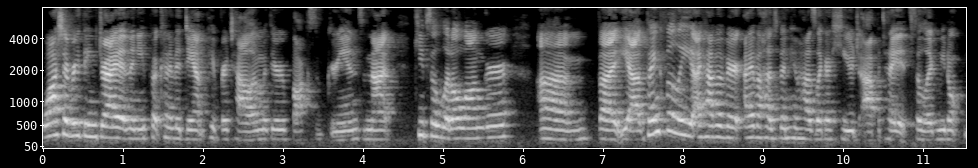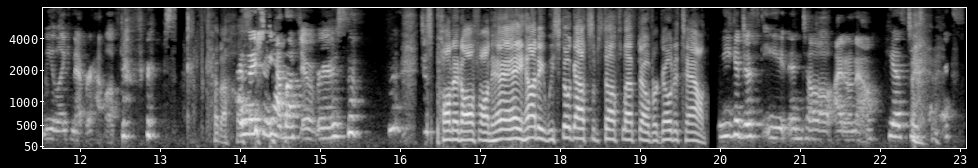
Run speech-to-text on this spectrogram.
wash everything dry and then you put kind of a damp paper towel in with your box of greens, and that keeps a little longer. Um, but yeah, thankfully I have a very I have a husband who has like a huge appetite, so like we don't we like never have leftovers. I wish we had leftovers. just pawn it off on hey honey we still got some stuff left over. Go to town. We could just eat until i don't know he has two stomachs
